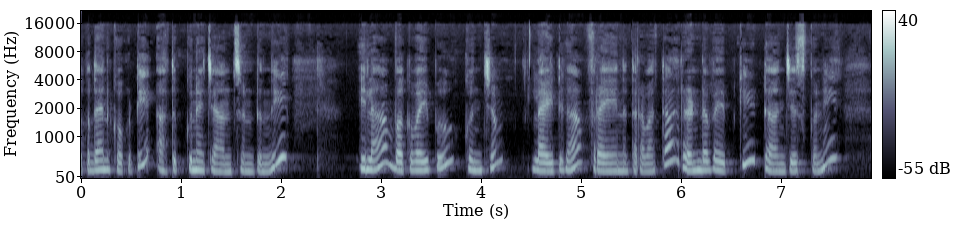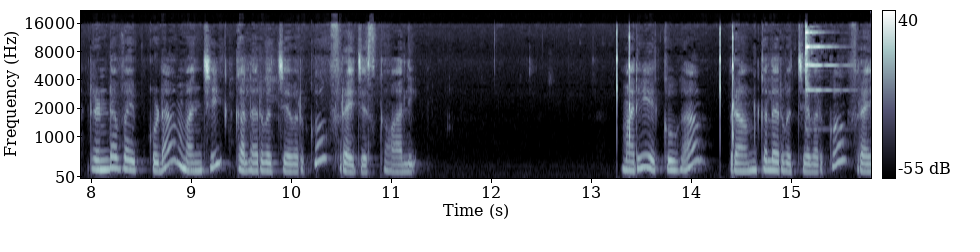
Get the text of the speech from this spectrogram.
ఒకదానికొకటి అతుక్కునే ఛాన్స్ ఉంటుంది. ఇలా ఒకవైపు కొంచెం లైట్గా ఫ్రై అయిన తర్వాత రెండో వైపుకి టర్న్ చేసుకొని రెండో వైపు కూడా మంచి కలర్ వచ్చే వరకు ఫ్రై చేసుకోవాలి. మరీ ఎక్కువగా బ్రౌన్ కలర్ వచ్చే వరకు ఫ్రై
